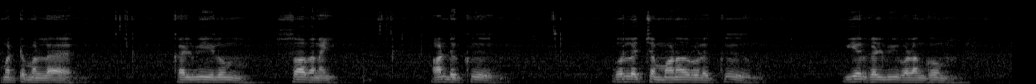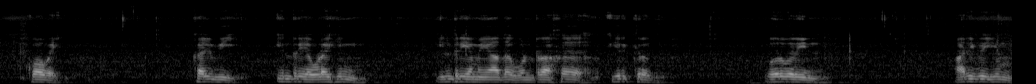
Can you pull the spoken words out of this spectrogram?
மட்டுமல்ல கல்வியிலும் சாதனை. ஆண்டுக்கு ஒரு லட்சம் மாணவர்களுக்கு உயர்கல்வி வழங்கும் கோவை. கல்வி இன்றைய உலகின் இன்றியமையாத ஒன்றாக இருக்கிறது. ஒருவரின் அறிவையும்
